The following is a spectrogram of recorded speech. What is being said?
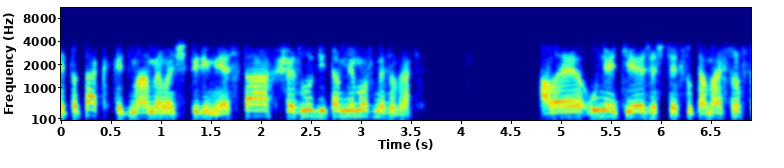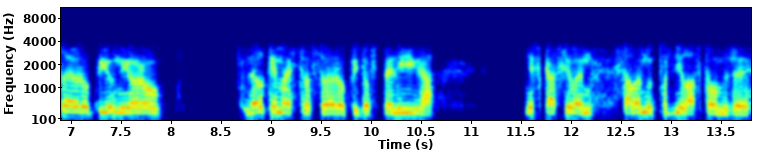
je to tak, keď máme len 4 miesta, 6 ľudí tam nemôžeme zobrať. Ale u nej tiež ešte sú tam majstrovstvá Európy juniorov, veľké majstrovstvá Európy dospelých a dneska si len, sa len v tom, že,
